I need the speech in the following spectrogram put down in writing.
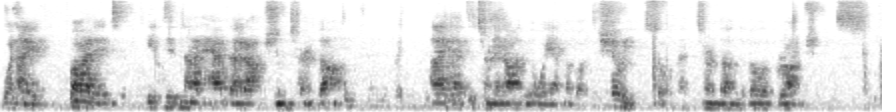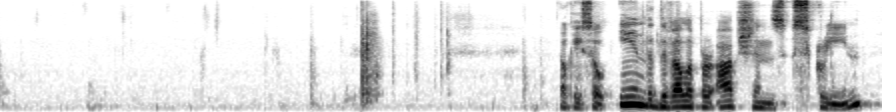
when I bought it, it did not have that option turned on. I had to turn it on the way I'm about to show you. So I turned on developer options. Okay, so in the developer options screen,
